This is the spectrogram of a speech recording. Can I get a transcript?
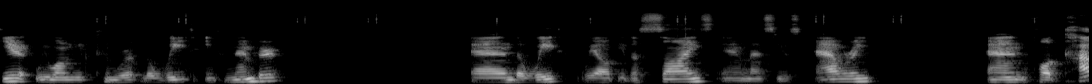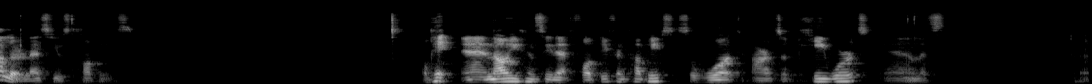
here we want to convert the weight into number. And the weight will be the size, and let's use average. And for the color, let's use topics. Okay, and now you can see that for different topics, so what are the keywords? And let's uh,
